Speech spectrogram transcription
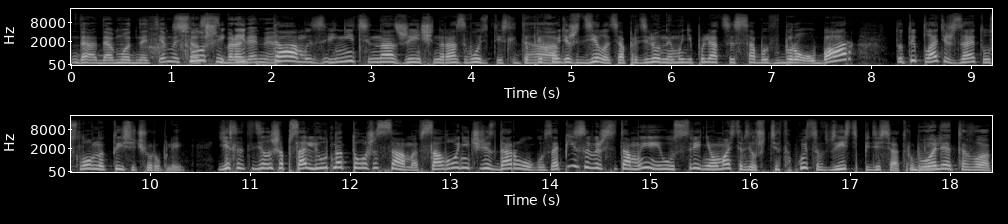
Да, да, модная тема Слушай, сейчас с бровями. и там, извините, нас женщины разводят. Если ты Да. приходишь делать определенные манипуляции с собой в броу-бар, то ты платишь за это условно тысячу рублей. Если ты делаешь абсолютно то же самое в салоне через дорогу, записываешься там и у среднего мастера делаешь, тебе это обходится в 250 рублей. Более того,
